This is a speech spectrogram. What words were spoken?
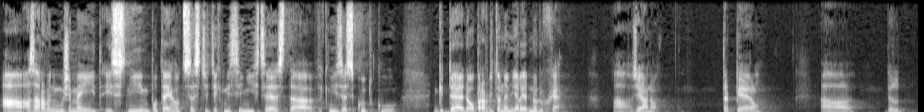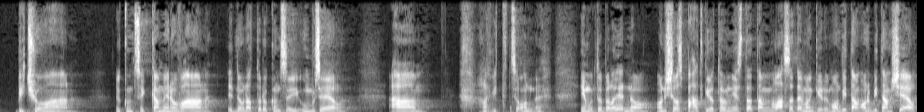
A, a zároveň můžeme jít i s ním po té jeho cestě těch misijních cest v knize skutků, kde doopravdy to neměl jednoduché. A, že ano, trpěl, a, byl bičován, dokonce kamenován, jednou na to dokonce i umřel. A, ale víte co, on, jemu to bylo jedno. On šel zpátky do toho města tam hlásat evangelium. On by tam, on by tam šel,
